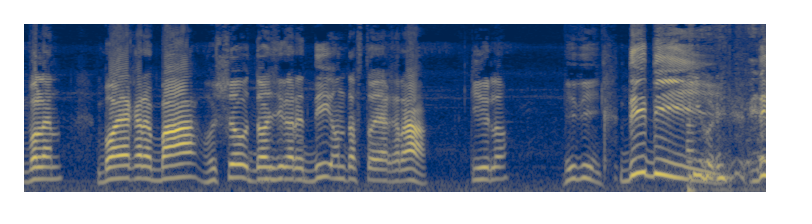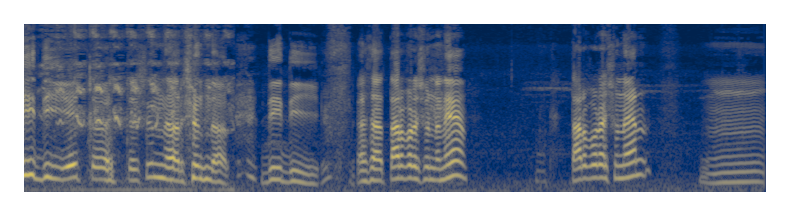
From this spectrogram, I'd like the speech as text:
বলেন বয় আকারে বা হস্য দশ জায়গারে দি অন্তস্ত আকারা কি হইল? দিদি। দিদি। দিদি এই তো সুন্দর সুন্দর। দিদি। আচ্ছা তারপরে শুনেন হ্যাঁ? তারপরে শুনেন উম,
